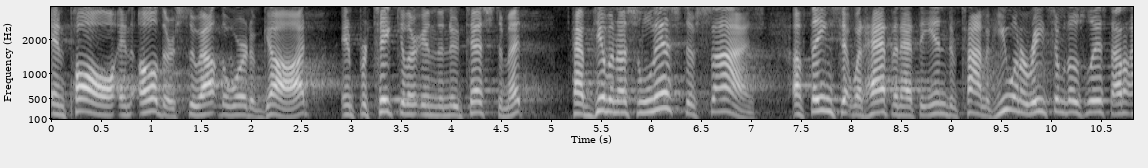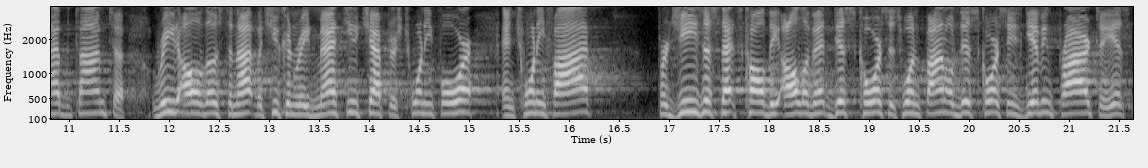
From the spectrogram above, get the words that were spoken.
and Paul and others throughout the Word of God in particular in the New Testament, have given us lists of signs of things that would happen at the end of time. If you want to read some of those lists, I don't have the time to read all of those tonight, but you can read Matthew chapters 24 and 25. For Jesus, that's called the Olivet Discourse. It's one final discourse he's giving prior to his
